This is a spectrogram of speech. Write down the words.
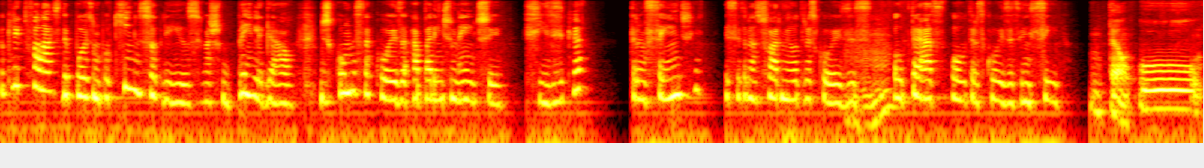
Eu queria que tu falasse depois um pouquinho sobre isso. Eu acho bem legal de como essa coisa aparentemente física transcende e se transforma em outras coisas, uhum. ou traz outras coisas em si. Então, o.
